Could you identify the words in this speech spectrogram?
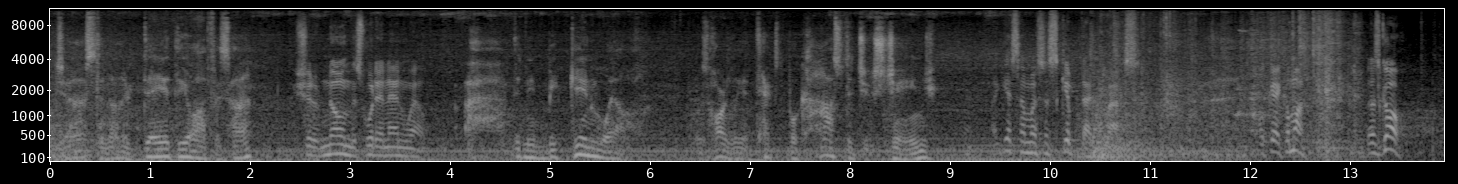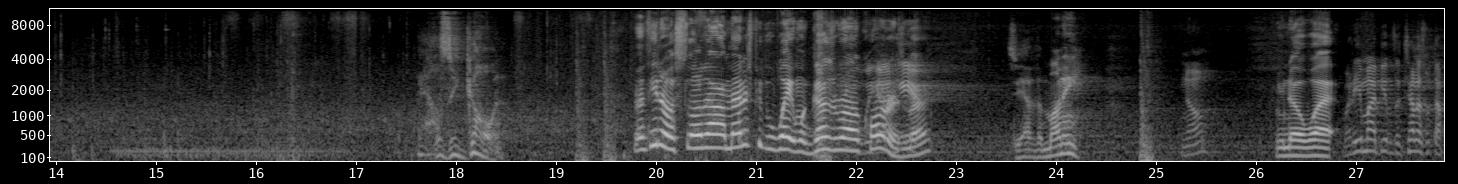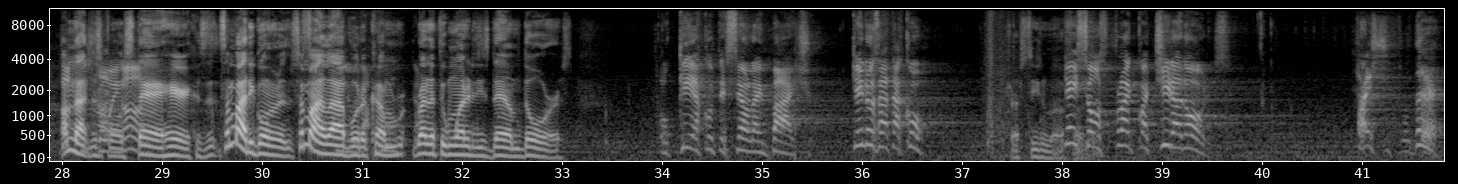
Just another day at the office, huh? You should have known this wouldn't end well. Ah, didn't even begin well. It was hardly a textbook hostage exchange. I guess I must have skipped that class. Okay, come on. Let's go. Where the hell's he going? Man, if you don't slow down, man, there's people waiting with guns around We got corners, here. man. Does he have the money? No? You know what? But he might be able to tell us what the fuck I'm not is just going gonna stand here because somebody going, somebody liable to come r- running through one of these damn doors. O que aconteceu lá embaixo? Quem nos atacou? Trust these Quem motherfuckers. são os franco-atiradores? Vai se fuder!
